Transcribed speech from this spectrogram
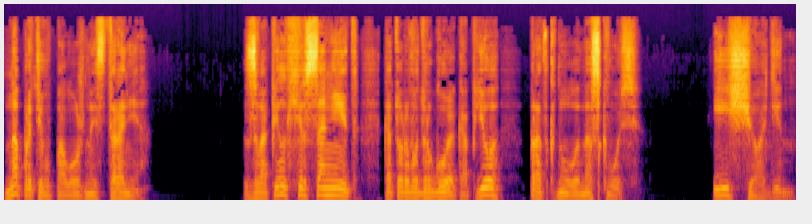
на противоположной стороне. Завопил херсонит, которого другое копье проткнуло насквозь. И еще один.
